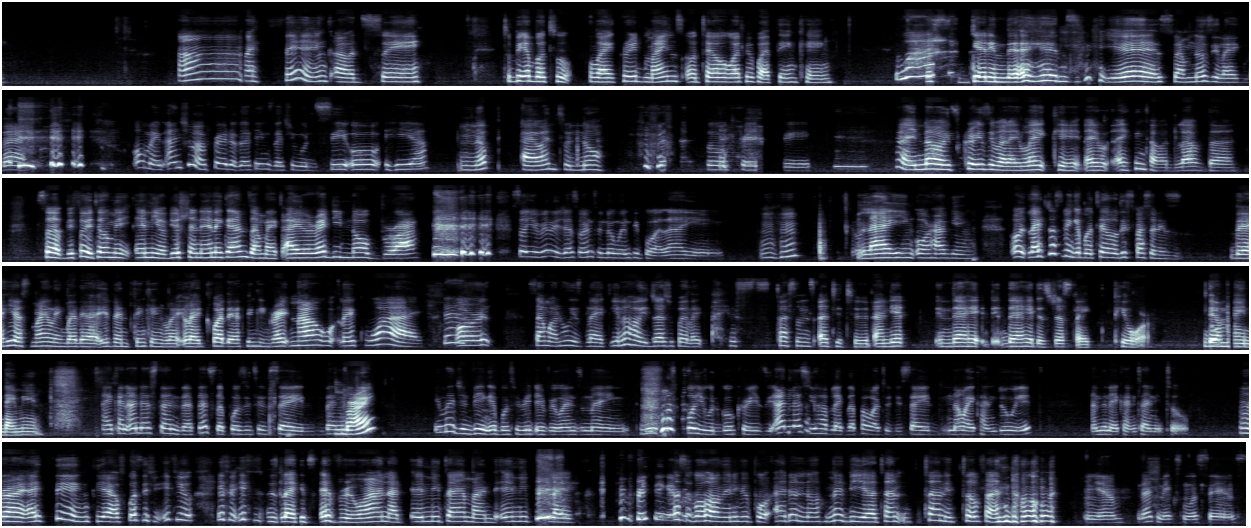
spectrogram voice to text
Um, I think I would say to be able to like read minds or tell what people are thinking. what Just get in their heads. yes, I'm nosy like that. oh my aren't you afraid of the things that you would see or hear Nope. I want to know. so crazy I know it's crazy, but I like it. I I think I would love that. So before you tell me any of your shenanigans, I'm like, I already know, bruh. so you really just want to know when people are lying Mm-hmm. Okay. Lying or having, or like just being able to tell this person is they're here smiling, but they're even thinking like like what they're thinking right now. Like why? Or someone who is like, you know how you judge people like "Ah, this person's attitude, and yet in their head, their head is just like pure. Their Oh. mind, I mean, I can understand that. That's the positive side. But right? imagine being able to read everyone's mind. You or you would go crazy unless you have like the power to decide now I can do it, and then I can turn it off. Right, I think yeah. Of course, if you if you if you, if it's like it's everyone at any time and any like Everything. first of all, how many people? I don't know. Maybe yeah, turn turn it off and on. Yeah, that makes more sense.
